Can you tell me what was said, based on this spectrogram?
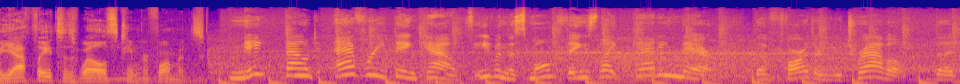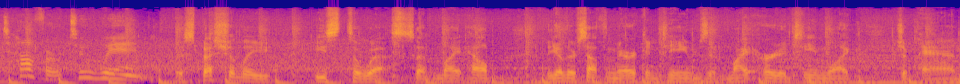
the athletes as well as team performance. Nate found everything counts, even the small things like getting there. The farther you travel, the tougher to win. Especially east to west. That might help the other South American teams. It might hurt a team like Japan,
